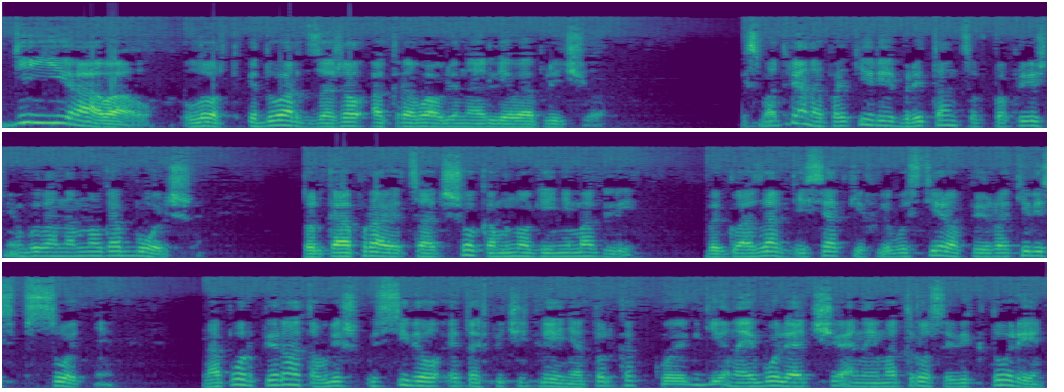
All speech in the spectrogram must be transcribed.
«Дьявол!» — лорд Эдуард зажал окровавленное левое плечо. Несмотря на потери, британцев по-прежнему было намного больше. Только оправиться от шока многие не могли. В их глазах десятки флебустеров превратились в сотни. Напор пиратов лишь усиливал это впечатление, только кое-где наиболее отчаянные матросы Виктории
